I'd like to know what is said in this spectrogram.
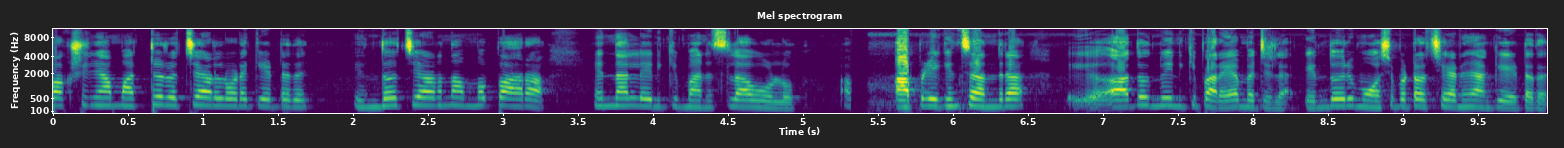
പക്ഷെ ഞാൻ മറ്റൊരൊച്ചയാണല്ലോ കേട്ടത്. എന്തൊച്ചയാണെന്ന് അമ്മ പറ. എന്നാലേ എനിക്ക് മനസ്സിലാവുള്ളൂ. അപ്പോഴേക്കും ചന്ദ്ര അതൊന്നും എനിക്ക് പറയാൻ പറ്റില്ല. എന്തോ ഒരു മോശപ്പെട്ട ഒച്ചയാണ് ഞാൻ കേട്ടത്.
